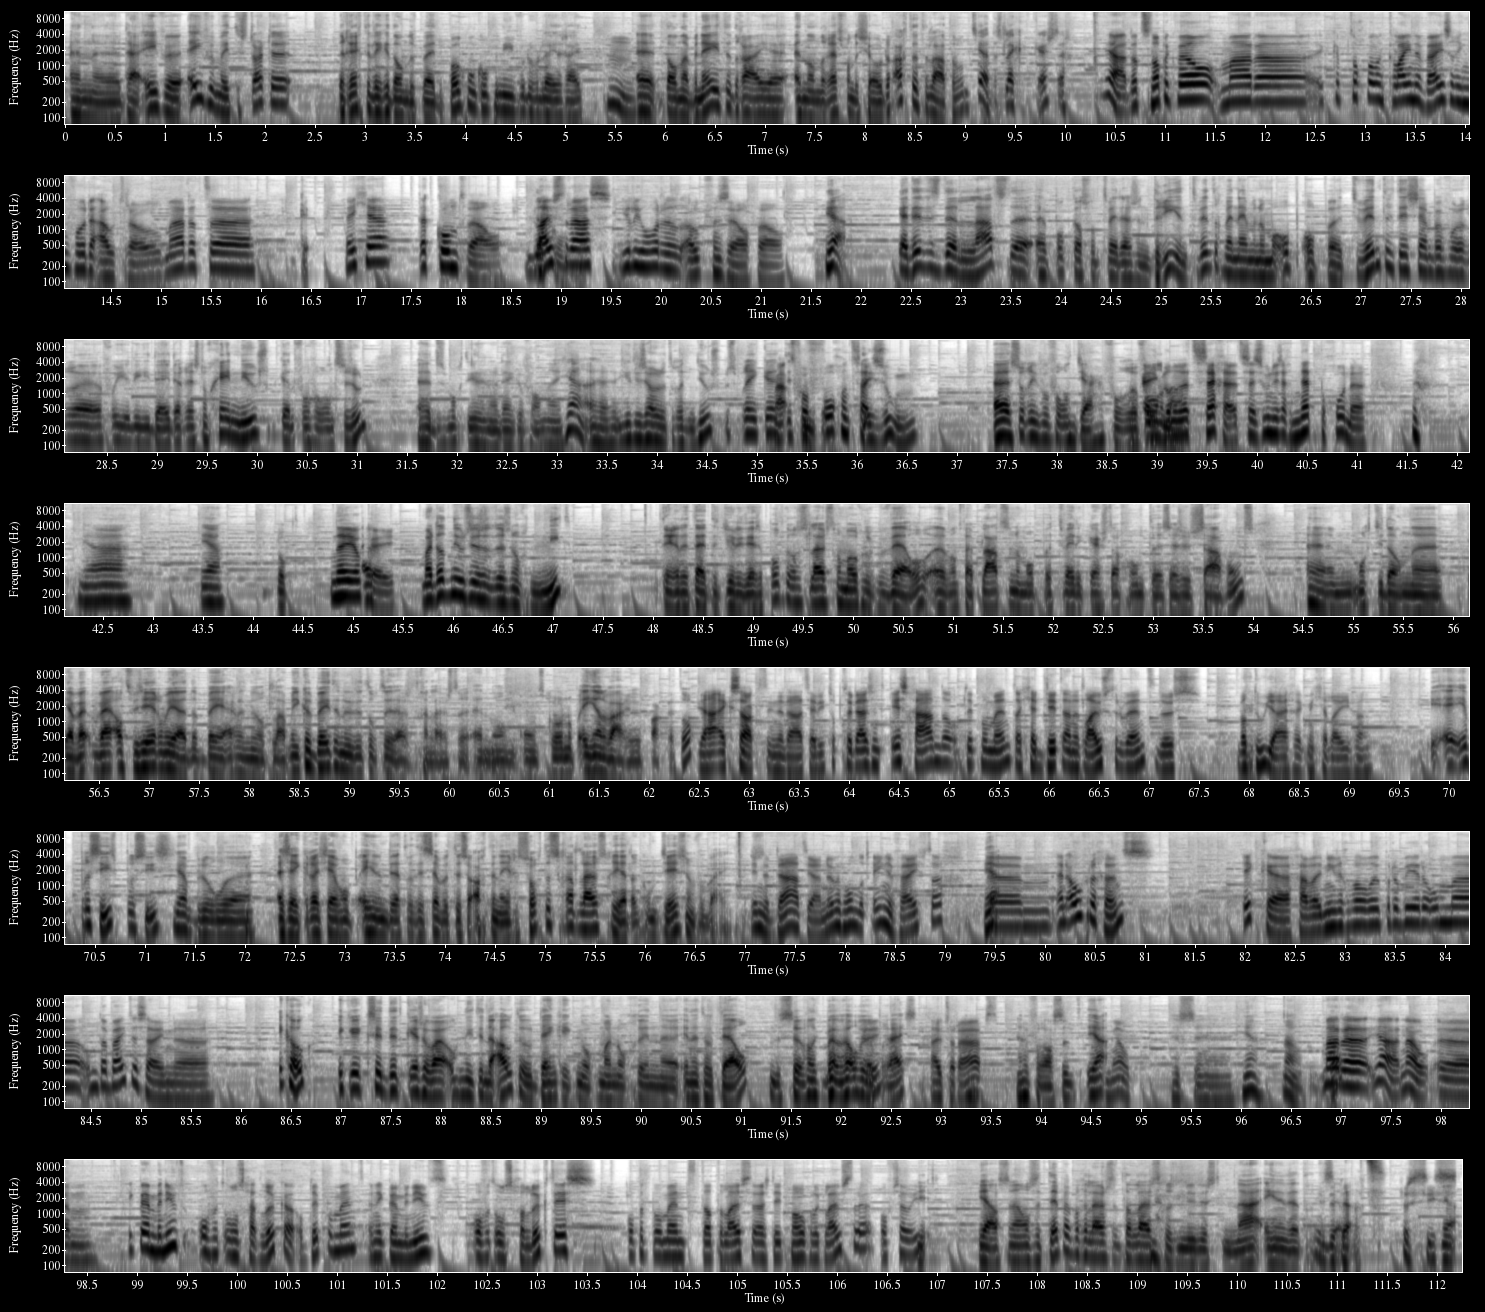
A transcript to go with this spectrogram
En daar even, even mee te starten. De rechten liggen dan dus bij de Pokémon Company voor de volledigheid. Hmm. Eh, dan naar beneden te draaien en dan de rest van de show erachter te laten. Want ja, dat is lekker kerstig. Ja, dat snap ik wel. Maar eh, ik heb toch wel een kleine wijziging voor de outro. Maar dat, eh, weet je, dat komt wel. Luisteraars, jullie horen dat ook vanzelf wel. Ja. Ja, dit is de laatste podcast van 2023. We nemen hem op op eh, 20 december voor, voor jullie idee. Er is nog geen nieuws bekend voor volgend seizoen. Eh, dus mochten jullie nou denken van, eh, ja, eh, jullie zouden het nieuws bespreken. Maar Het is voor volgend seizoen. Sorry, voor volgend jaar. Voor Oké, ik wilde net zeggen, het seizoen is echt net begonnen. Ja, ja, klopt. Nee, oké. Maar dat nieuws is er dus nog niet. Tegen de tijd dat jullie deze podcast luisteren, mogelijk wel. want wij plaatsen hem op tweede kerstdag rond eh 6 uur s avonds. Ehm, mocht je dan. eh, ja, wij, wij adviseren, maar ja, dan ben je eigenlijk nu al te laat. Maar je kunt beter nu de top 2000 gaan luisteren. En dan ons gewoon op 1 januari weer pakken, toch? Ja, exact, inderdaad. Ja, die top 2000 is gaande op dit moment dat jij dit aan het luisteren bent. Dus wat doe je eigenlijk met je leven? Ja, ja, precies, precies. Ja, ik bedoel. eh, en zeker als jij hem op 31 december tussen 8 en 9 's ochtends gaat luisteren, ja, dan komt Jason voorbij. Dus- Inderdaad, ja, nummer 151. Ja. Ehm, en overigens, ik eh, ga wel in ieder geval weer proberen om, eh, om daarbij te zijn. eh. Ik ook. Ik, ik zit dit keer zowaar ook niet in de auto, denk ik nog, maar nog in, in het hotel. Dus, want ik ben wel weer op reis. uiteraard. Verrassend. Ja, Nou. dus ja, nou. Maar ja, nou, ehm, ik ben benieuwd of het ons gaat lukken op dit moment. En ik ben benieuwd of het ons gelukt is op het moment dat de luisteraars dit mogelijk luisteren of zoiets. ja, als ze naar onze tip hebben geluisterd, dan luisteren ze nu dus na 31 december. Inderdaad, precies. Ja.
